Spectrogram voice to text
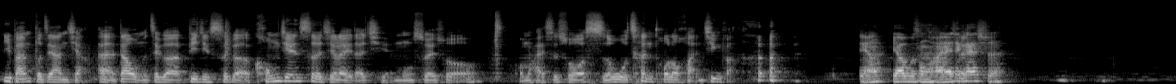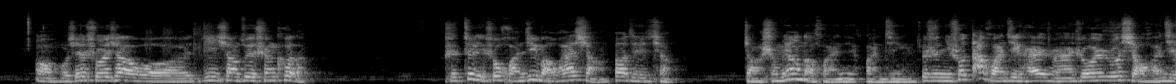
一般不这样讲，呃，但我们这个毕竟是个空间设计类的节目，所以说我们还是说实物衬托了环境吧。行啊，要不从行业先开始。哦，我先说一下我印象最深刻的，是这里说环境吧，我还想到底想讲什么样的环境环境，就是你说大环境还是说还是说说小环境，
